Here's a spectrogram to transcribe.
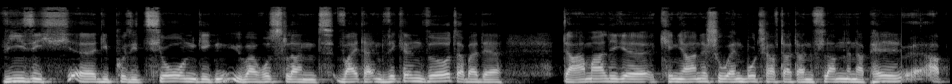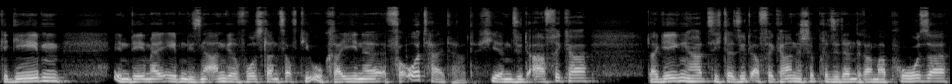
wie sich äh, die Position gegenüber Russland weiterentwickeln wird. Aber der damalige kenianische UN-Botschafter hat einen flammenden Appell äh, abgegeben, in dem er eben diesen Angriff Russlands auf die Ukraine verurteilt hat. Hier in Südafrika dagegen hat sich der südafrikanische Präsident Ramaphosa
